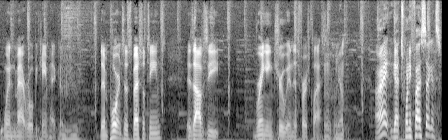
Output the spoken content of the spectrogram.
when Matt Rhule became head coach. The importance of special teams is obviously ringing true in this first class. Yep. All right, we got 25 seconds.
